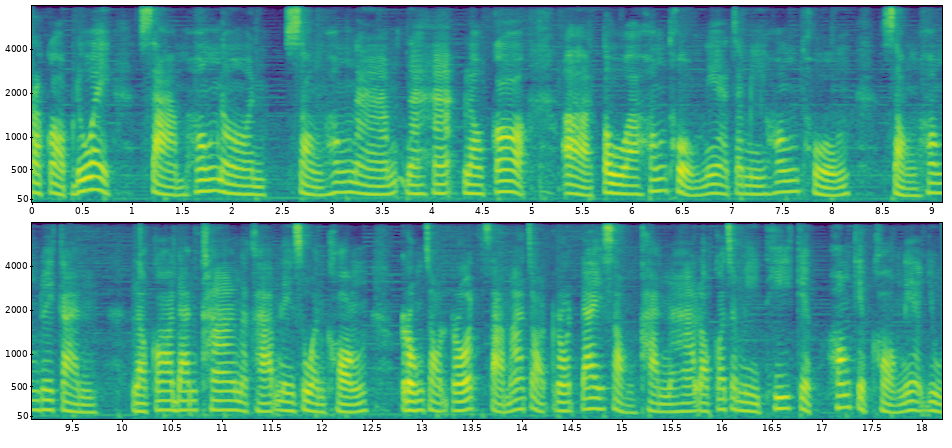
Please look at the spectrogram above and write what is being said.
ประกอบด้วย 3 ห้องนอน 2 ห้องน้ำนะฮะแล้วก็ตัวห้องโถงเนี่ยจะมีห้องโถง 2 ห้องด้วยกัน แล้วก็ด้านข้างนะครับ ในส่วนของโรงจอดรถสามารถจอดรถได้ 2 คันนะฮะแล้วก็จะมีที่เก็บห้องเก็บของเนี่ยอยู่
